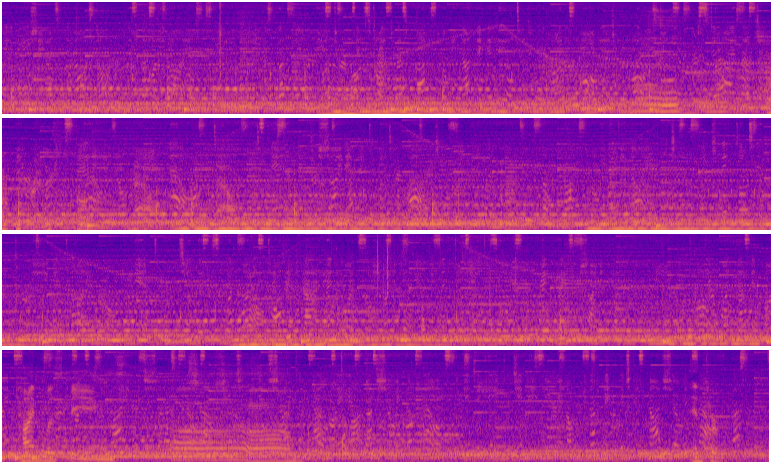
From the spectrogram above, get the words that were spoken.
express as approximately nothing in real to do with all measure It goes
